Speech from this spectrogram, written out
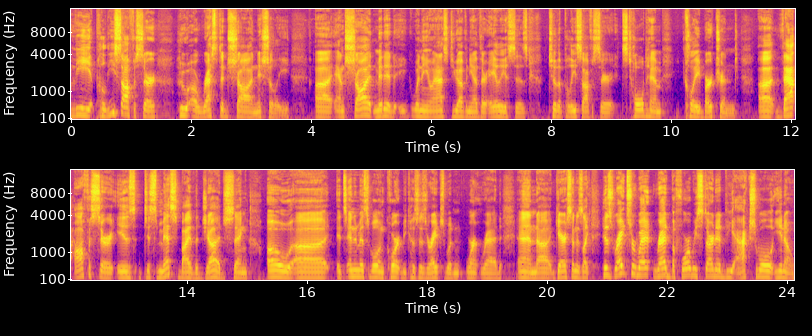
the police officer who arrested Shaw initially, uh, and Shaw admitted when he asked, "Do you have any other aliases?" to the police officer, told him Clay Bertrand. Uh, that officer is dismissed by the judge, saying, "Oh, uh, it's inadmissible in court because his rights wouldn't weren't read." And uh, Garrison is like, "His rights were read before we started the actual, you know,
